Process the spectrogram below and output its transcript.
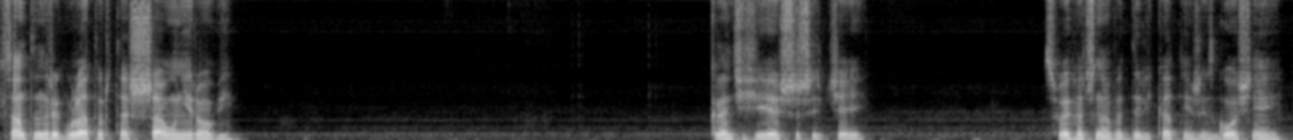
Sam ten regulator też szału nie robi. Kręci się jeszcze szybciej. Słychać nawet delikatnie, że jest głośniej.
